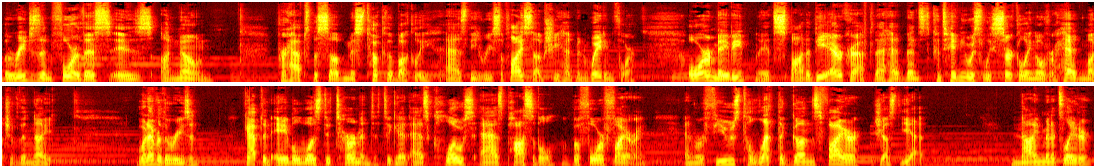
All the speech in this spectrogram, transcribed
The reason for this is unknown, Perhaps the sub mistook the Buckley as the resupply sub she had been waiting for. Or maybe it spotted the aircraft that had been continuously circling overhead much of the night. Whatever the reason, Captain Abel was determined to get as close as possible before firing, and refused to let the guns fire just yet. Nine minutes later,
